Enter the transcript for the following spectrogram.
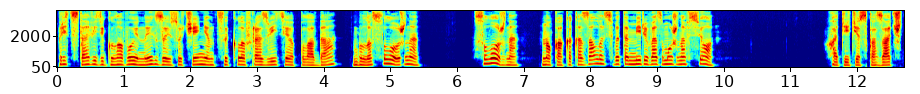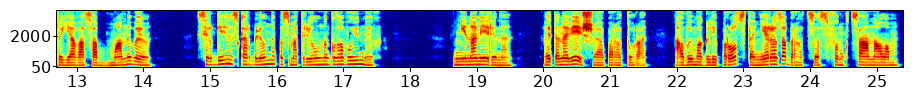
Представить главу иных за изучением циклов развития плода было сложно. Сложно, но, как оказалось, в этом мире возможно все. «Хотите сказать, что я вас обманываю?» Сергей оскорбленно посмотрел на главу иных. «Не намеренно. Это новейшая аппаратура, а вы могли просто не разобраться с функционалом»,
